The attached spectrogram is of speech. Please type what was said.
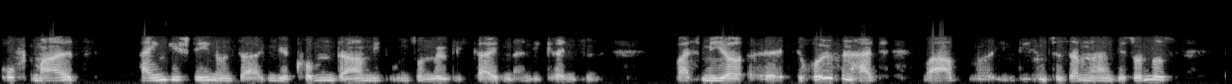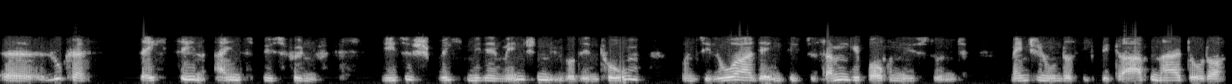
oftmals eingestehen und sagen, wir kommen da mit unseren Möglichkeiten an die Grenzen. Was mir äh, geholfen hat, war äh, in diesem Zusammenhang besonders äh, Lukas 16, 1 bis 5. Jesus spricht mit den Menschen über den Turm von Siloa, der in sich zusammengebrochen ist und Menschen unter sich begraben hat oder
